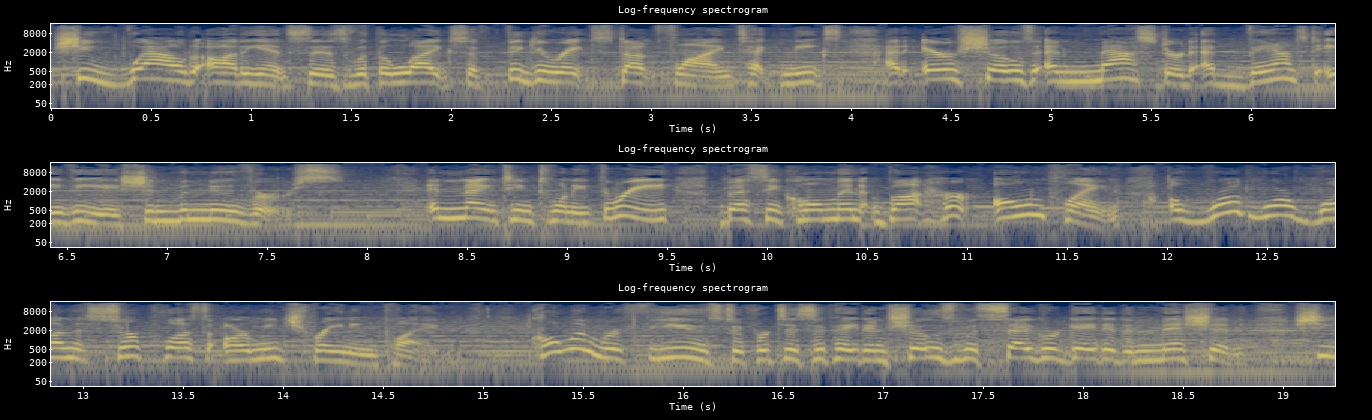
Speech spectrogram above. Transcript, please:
She wowed audiences with the likes of figure eight stunt flying techniques at air shows and mastered advanced aviation maneuvers. In 1923, Bessie Coleman bought her own plane, a World War I surplus Army training plane. Coleman refused to participate in shows with segregated admission. She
